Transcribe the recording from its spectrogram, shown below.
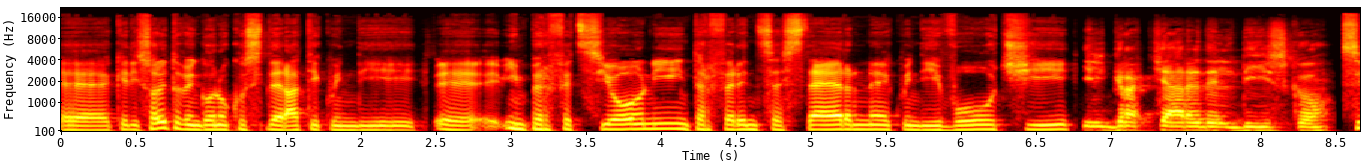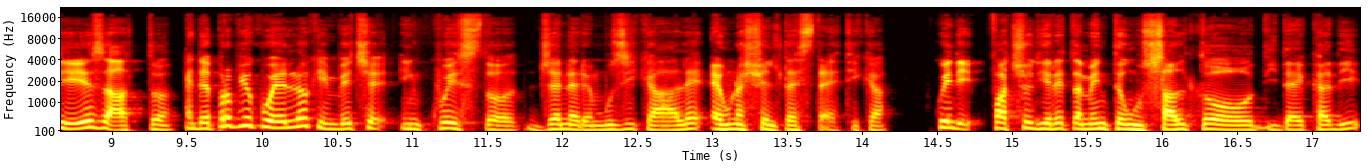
ehm, che di solito vengono considerati quindi, ehm, imperfezioni, interferenze esterne, quindi voci Il gracchiare del disco. Sì, esatto. Ed è proprio quello che invece in questo genere musicale è una scelta estetica. Quindi faccio direttamente un salto di decadi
